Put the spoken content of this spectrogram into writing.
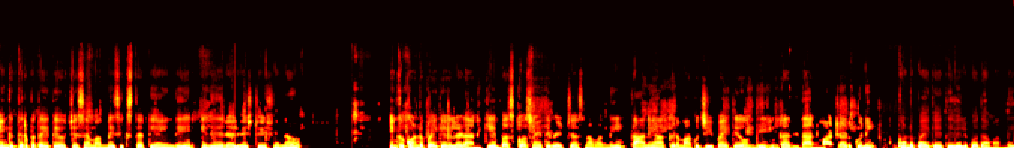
ఇంకా తిరుపతి అయితే వచ్చేసామండి. సిక్స్ థర్టీ అయింది. ఇది రైల్వే స్టేషన్. ఇంకా కొండపైకి వెళ్ళడానికి బస్ కోసం అయితే వెయిట్ చేస్తున్నామండి. కానీ అక్కడ మాకు జీప్ అయితే ఉంది. ఇంకా అది దాన్ని మాట్లాడుకుని కొండపైకి అయితే వెళ్ళిపోదామండి.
